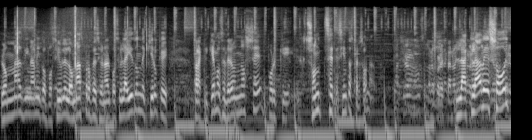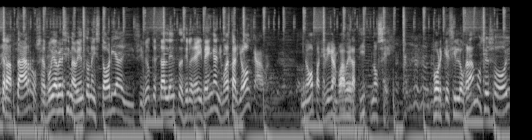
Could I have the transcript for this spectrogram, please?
lo más dinámico posible, lo más profesional posible. Ahí es donde quiero que practiquemos, entrenemos, no sé, porque son 700 personas. La clave es hoy tratar, o sea, voy a ver si me aviento una historia y si veo que está lento, decirles, hey, vengan y voy a estar yo, cabrón. No, para que digan, voy a ver a ti, no sé. Porque si logramos eso hoy,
